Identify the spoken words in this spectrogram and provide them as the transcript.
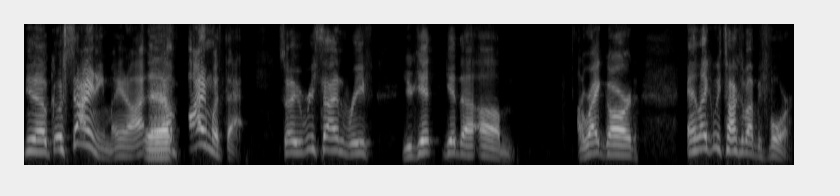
you know, go sign him. You know, I, am fine with that. So you resign Reiff, you get get a um a right guard, and like we talked about before,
